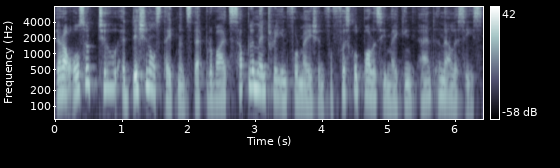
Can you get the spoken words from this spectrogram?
There are also two additional statements that provide supplementary information for fiscal policy making and analyses.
